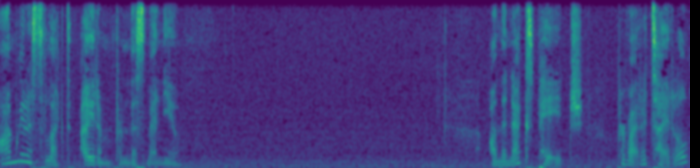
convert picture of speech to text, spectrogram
I'm going to select Item from this menu. On the next page, provide a title,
